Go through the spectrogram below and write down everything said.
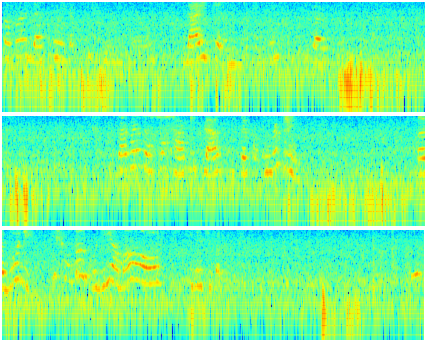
তারপরে দেখো এটা কি সুন্দর লাইট। তারপরে দেখো হাতে প্লাস্টিকের কখনো ভেঙে আর কি সুন্দর ঘড়ি আমার কিনেছি বাজার থেকে উফ,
